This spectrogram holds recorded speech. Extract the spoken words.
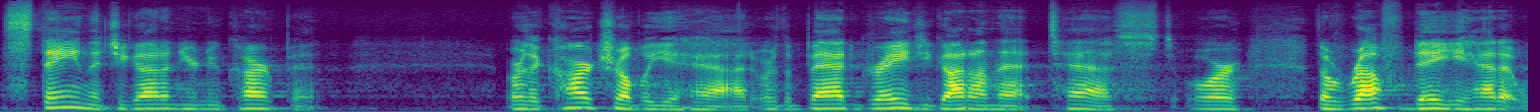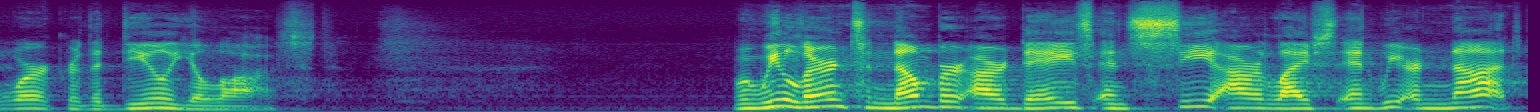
stain that you got on your new carpet, or the car trouble you had, or the bad grade you got on that test, or the rough day you had at work, or the deal you lost. When we learn to number our days and see our life's end, we are not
